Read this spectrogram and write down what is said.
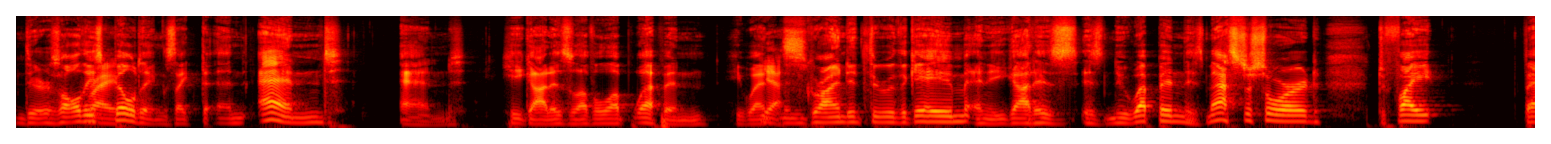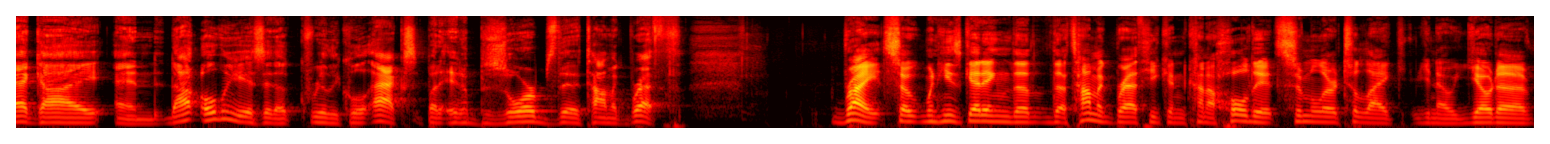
there's all these Right. buildings like the, and and and he got his level up weapon. He went Yes. and grinded through the game and he got his his new weapon, his master sword to fight bad guy and not only is it a really cool axe, but it absorbs the atomic breath. Right. So when he's getting the the atomic breath, he can kind of hold it similar to like, you know, Yoda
